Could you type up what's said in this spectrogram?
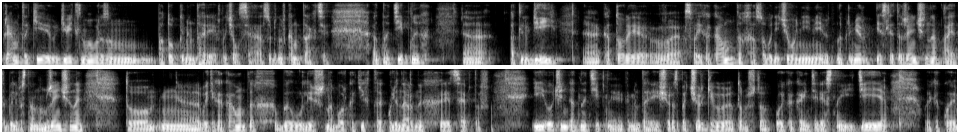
прямо такие удивительным образом поток комментариев начался, особенно ВКонтакте. Однотипных, от людей, э, которые в своих аккаунтах особо ничего не имеют. Например, если это женщина, а это были в основном женщины, то э, в этих аккаунтах был лишь набор каких-то кулинарных рецептов. И очень однотипные комментарии. Еще раз подчеркиваю о том, что ой, какая интересная идея, ой, какое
